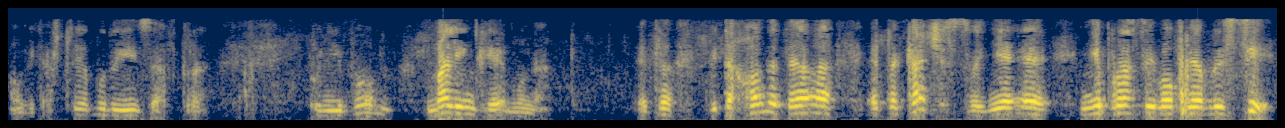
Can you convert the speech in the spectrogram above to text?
Он говорит, а что я буду есть завтра? У него маленькая муна. Это битахон это, это качество, не, не просто его приобрести.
